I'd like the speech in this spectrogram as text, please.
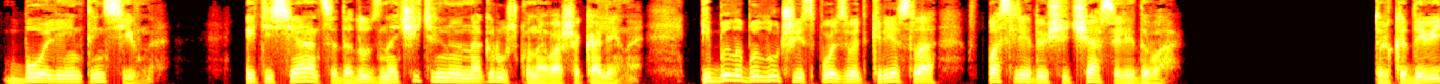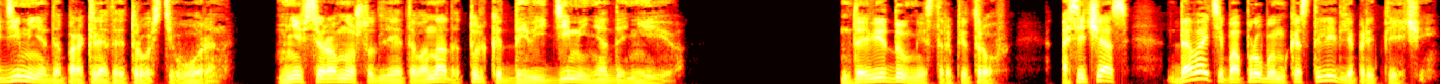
более интенсивно. Эти сеансы дадут значительную нагрузку на ваше колено, и было бы лучше использовать кресло в последующий час или два. Только доведи меня до проклятой трости, Уоррен. Мне все равно, что для этого надо, только доведи меня до нее. Доведу, мистер Петров. А сейчас давайте попробуем костыли для предплечий.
